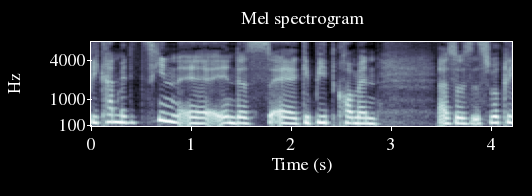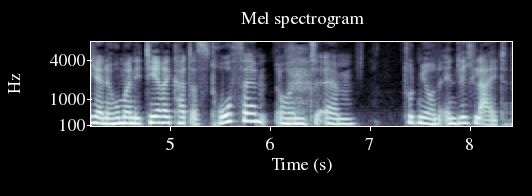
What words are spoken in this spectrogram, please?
wie kann Medizin äh, in das äh, Gebiet kommen. Also es ist wirklich eine humanitäre Katastrophe und ähm, tut mir unendlich leid.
